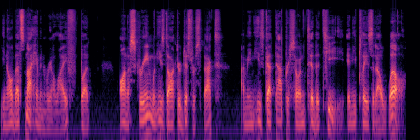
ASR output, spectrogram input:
You know, that's not him in real life, but on a screen when he's Dr. Disrespect, I mean, he's got that persona to the T and he plays it out well.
